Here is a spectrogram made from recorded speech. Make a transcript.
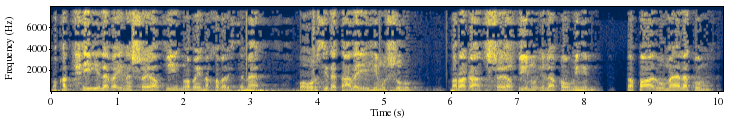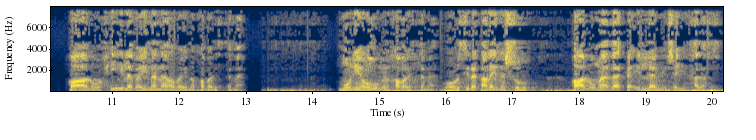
وقد حيل بين الشياطين وبين خبر السماء وأرسلت عليهم الشهب. فرجعت الشياطين إلى قومهم فقالوا ما لكم؟ قالوا حيل بيننا وبين خبر السماء. منعوا من خبر السماء وأرسلت علينا الشهب. قالوا ما ذاك إلا من شيء حدث.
